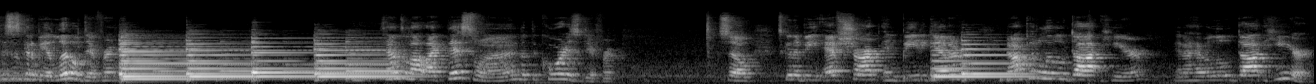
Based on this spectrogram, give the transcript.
this is going to be a little different. Sounds a lot like this one, but the chord is different. So it's going to be F sharp and B together. Now I put a little dot here, and I have a little dot here.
